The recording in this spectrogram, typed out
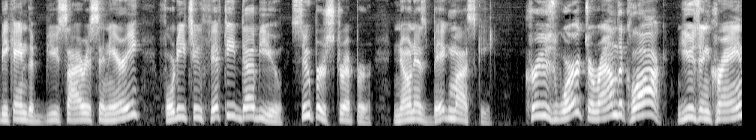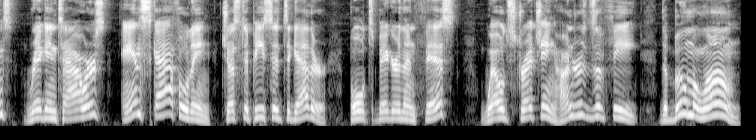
became the Bucyrus and Erie 4250W Super Stripper, known as Big Muskie. Crews worked around the clock using cranes, rigging towers, and scaffolding just to piece it together. Bolts bigger than fists, weld stretching hundreds of feet. The boom alone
